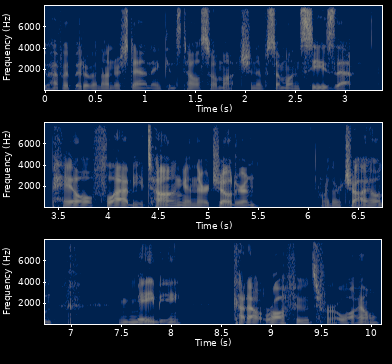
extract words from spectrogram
you have a bit of an understanding can tell so much. And if someone sees that pale, flabby tongue in their children or their child, maybe cut out raw foods for a while.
